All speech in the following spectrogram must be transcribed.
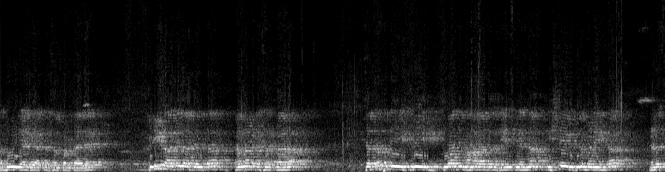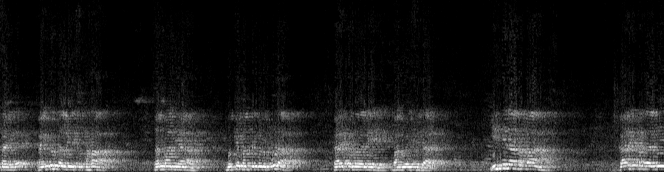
ಅದ್ದೂರಿಯಾಗಿ ಆಚರಿಸಲ್ಪಡ್ತಾ ಇದೆ. ಇಡೀ ರಾಜ್ಯದಾದ್ಯಂತ ಕರ್ನಾಟಕ ಸರ್ಕಾರ ಛತ್ರಪತಿ ಶ್ರೀ ಶಿವಾಜಿ ಮಹಾರಾಜರ ಜಯಂತಿಯನ್ನ ಇಷ್ಟೇ ವಿಜೃಂಭಣೆಯಿಂದ ನಡೆಸ್ತಾ ಇದೆ. ಬೆಂಗಳೂರಿನಲ್ಲಿ ಸ್ವತಃ ಸನ್ಮಾನ್ಯ ಮುಖ್ಯಮಂತ್ರಿಗಳು ಕೂಡ ಕಾರ್ಯಕ್ರಮದಲ್ಲಿ ಭಾಗವಹಿಸಿದ್ದಾರೆ. ಇಂದಿನ ನಮ್ಮ ಕಾರ್ಯಕ್ರಮದಲ್ಲಿ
